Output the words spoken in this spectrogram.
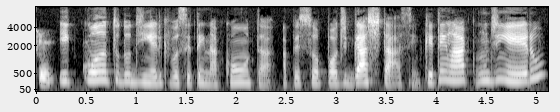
sim. E quanto do dinheiro que você tem na conta a pessoa pode gastar, assim? Porque tem lá um dinheiro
